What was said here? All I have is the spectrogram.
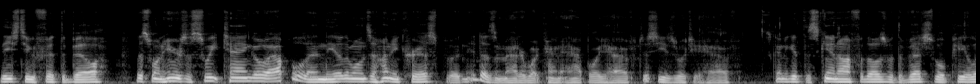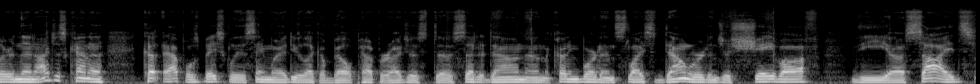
These two fit the bill. This one here is a Sweet Tango apple, and the other one's a honey crisp, but it doesn't matter what kind of apple you have. Just use what you have. Just going to get the skin off of those with the vegetable peeler, and then I just kind of cut apples basically the same way I do like a bell pepper. I just uh, set it down on the cutting board and slice downward and just shave off the uh, sides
